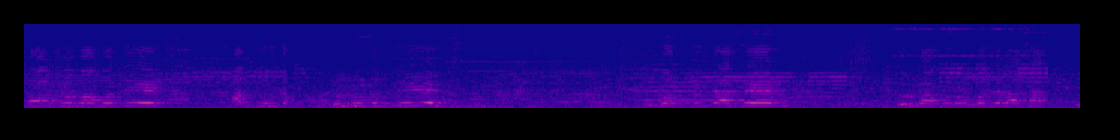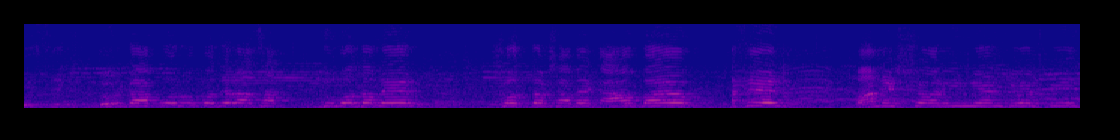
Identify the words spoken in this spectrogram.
সহসভাপতি আব্দুল নুরুল উদ্দিন। উপস্থিত আছেন দুর্গাপুর উপজেলা ছাত্র- দুর্গাপুর উপজেলা ছাত্র যুব দলের সদ্য সাবেক আহ্বায়ক আছেন বানেশ্বর ইউনিয়ন বিএনপির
